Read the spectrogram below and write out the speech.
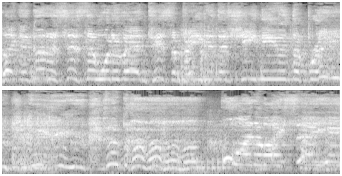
like a good assistant would have anticipated that she needed the brain. What am I saying?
